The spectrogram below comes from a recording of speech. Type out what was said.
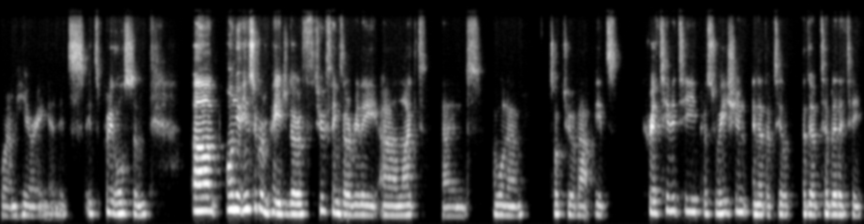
what I'm hearing. And it's, it's pretty awesome. Um, on your Instagram page, there are two things that I really uh, liked and I want to talk to you about. It's creativity, persuasion, and adaptability.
